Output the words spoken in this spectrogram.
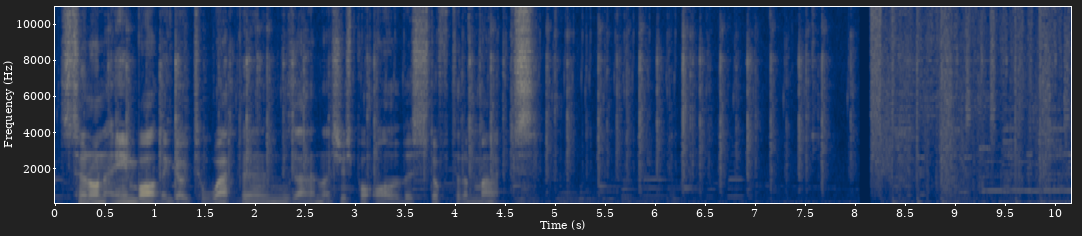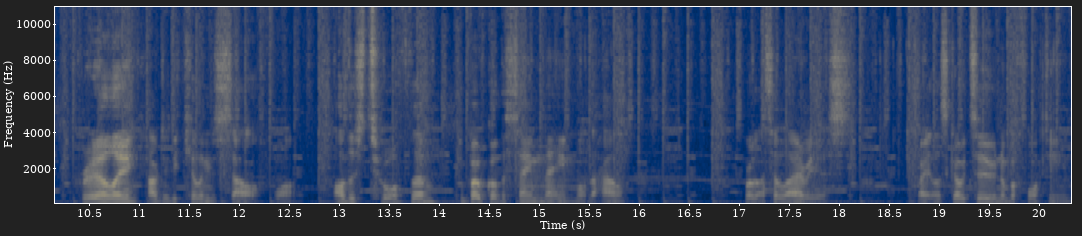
Let's turn on aimbot, then go to weapons, and let's just put all of this stuff to the max. Really? How did he kill himself? What? Oh, there's two of them? We both got the same name. What the hell? Bro, that's hilarious. Wait, let's go to number 14.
